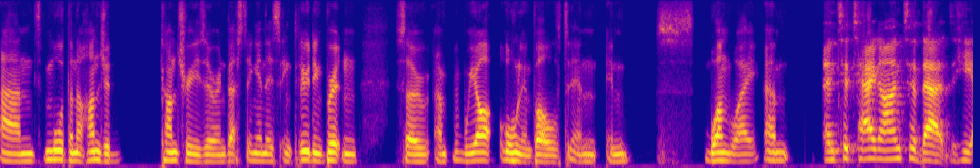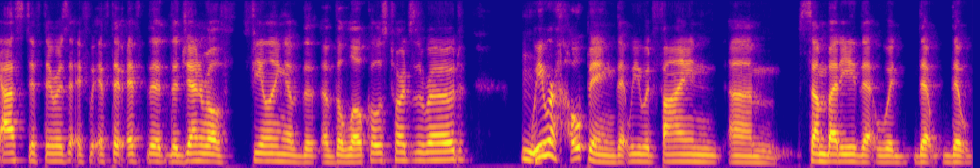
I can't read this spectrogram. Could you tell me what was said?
and more than hundred countries are investing in this, including Britain. So um, we are all involved in in one way. Um, and to tag on to that, he asked if there was if if the if the, the general feeling of the of the locals towards the road Mm. We were hoping that we would find um, somebody that would that that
